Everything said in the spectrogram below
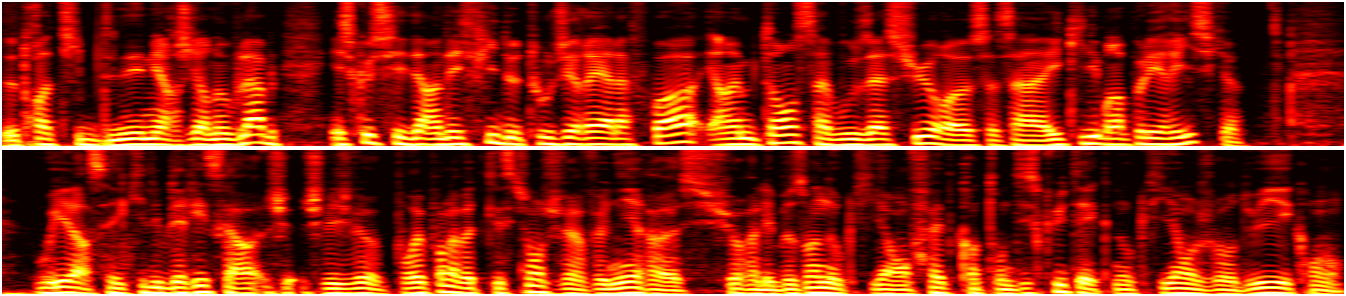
de trois types d'énergie renouvelable. Est-ce que c'est un défi de tout gérer à la fois et en même temps ça vous assure, ça, ça équilibre un peu les risques? Oui, alors ça équilibre les risques. Alors, je, je vais, pour répondre à votre question, je vais revenir euh, sur les besoins de nos clients. En fait, quand on discute avec nos clients aujourd'hui et qu'on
